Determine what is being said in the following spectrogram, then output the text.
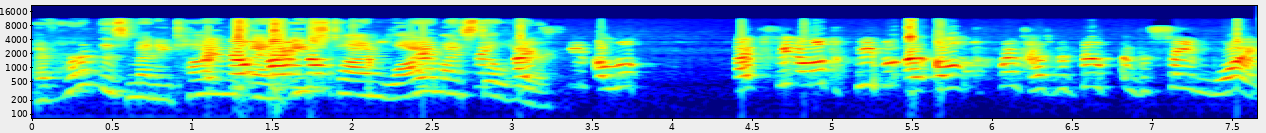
I've heard this many times, know- and each time, why am I still here? I've seen a lot. I've seen a lot of people. A a lot of friends has been built in the same way.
